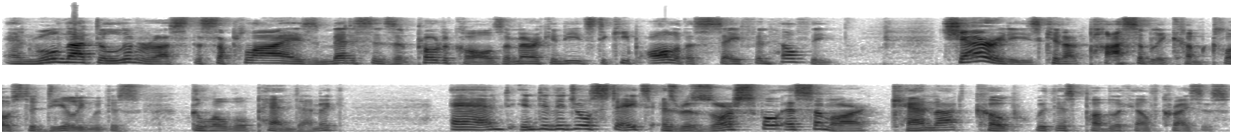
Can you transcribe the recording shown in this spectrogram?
and will not deliver us the supplies, medicines, and protocols America needs to keep all of us safe and healthy. Charities cannot possibly come close to dealing with this global pandemic. And individual states, as resourceful as some are, cannot cope with this public health crisis.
